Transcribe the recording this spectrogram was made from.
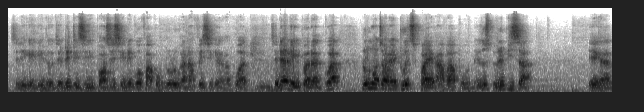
jadi kayak gitu. Jadi di sini posisi ini gua vakum dulu karena fisik yang gak kuat. Jadi ada ibarat kuat lu mau cari duit sebaik apa pun itu sebenarnya bisa. Iya kan?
